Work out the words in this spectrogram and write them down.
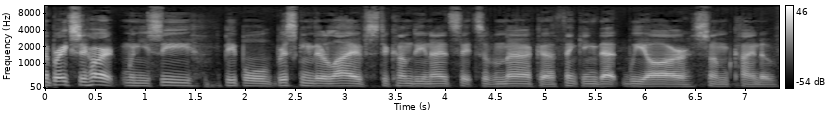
of breaks your heart when you see people risking their lives to come to the United States of America thinking that we are some kind of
